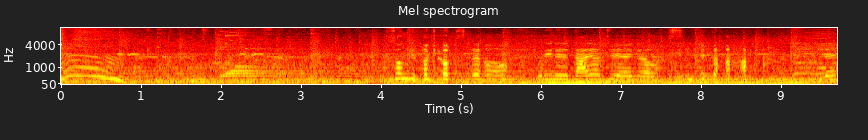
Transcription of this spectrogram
음. 구성기밖에 없어요. 우리는 다이어트 여행을 하고 있습니다. 네.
